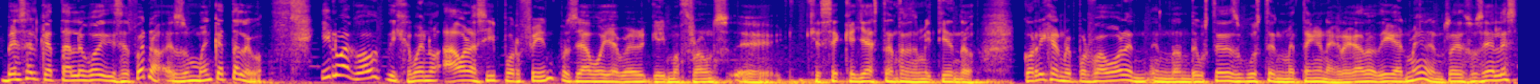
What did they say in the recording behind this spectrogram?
ves el catálogo y dices, bueno, es un buen catálogo. Y luego dije, bueno, ahora sí, por fin, pues ya voy a ver Game of Thrones, eh, que sé que ya están transmitiendo. Corríjanme, por favor, en, en donde ustedes gusten, me tengan agregado, díganme en redes sociales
